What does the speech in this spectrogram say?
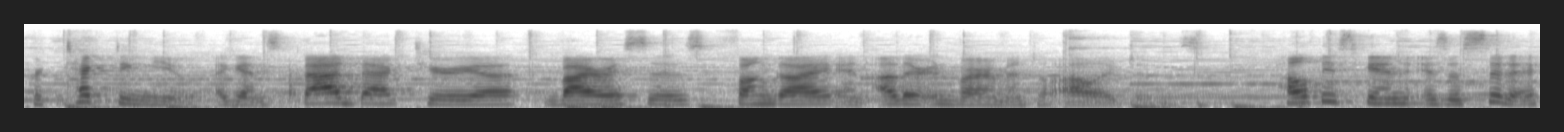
protecting you against bad bacteria, viruses, fungi, and other environmental allergens. Healthy skin is acidic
